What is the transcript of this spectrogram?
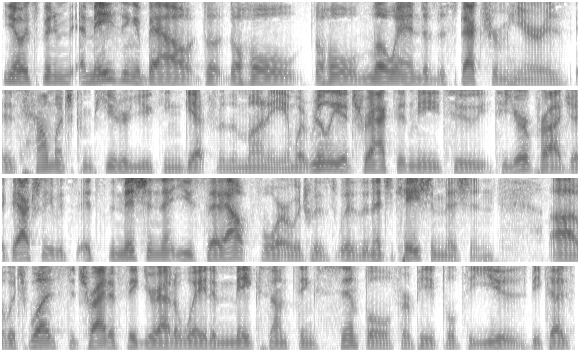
you know it's been amazing about the, the whole the whole low end of the spectrum here is is how much computer you can get for the money. And what really attracted me to to your project actually it's it's the mission that you set out for, which was was an education mission, uh, which was to try to figure out a way to make something simple for people to use because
